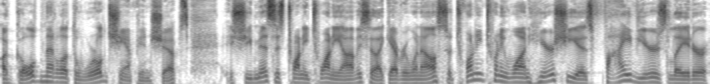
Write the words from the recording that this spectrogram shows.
a gold medal at the World Championships. She misses 2020, obviously, like everyone else. So 2021, here she is, five years later,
